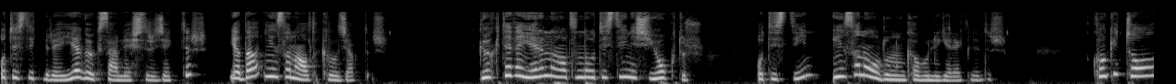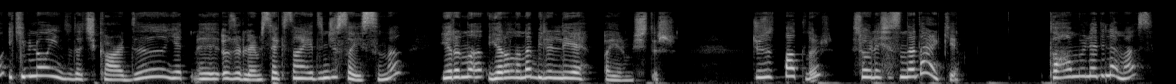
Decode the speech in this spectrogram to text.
otistik bireyi ya gökselleştirecektir ya da insan altı kılacaktır. Gökte ve yerin altında otistiğin işi yoktur. Otistiğin insan olduğunun kabulü gereklidir. Cogito 2017'de çıkardığı e, özür dilerim 87. sayısını yarana, yaralanabilirliğe ayırmıştır. Judith Butler söyleşisinde der ki Tahammül edilemez,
